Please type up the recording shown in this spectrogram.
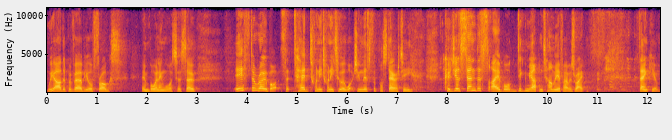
We are the proverbial frogs in boiling water. So if the robots at TED 2022 are watching this for posterity, could you send a cyborg, dig me up, and tell me if I was right? Thank you.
